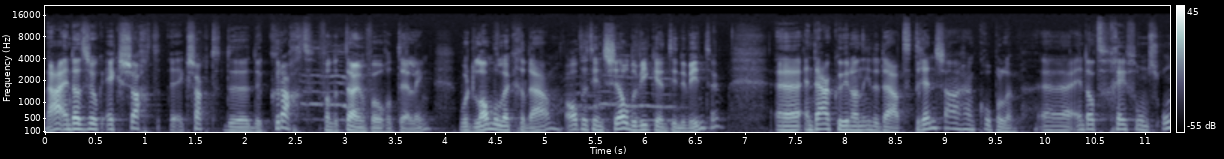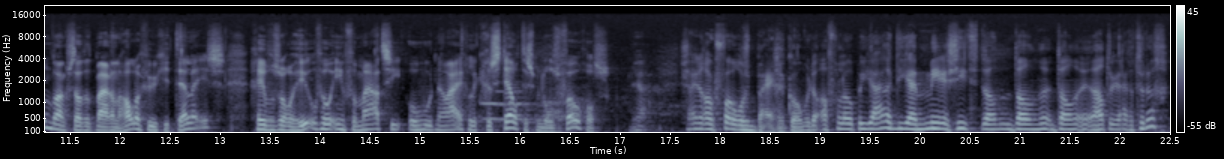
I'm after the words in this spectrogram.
nou en dat is ook exact, exact de, de kracht van de tuinvogeltelling. Wordt landelijk gedaan, altijd in hetzelfde weekend in de winter. Eh, en daar kun je dan inderdaad trends aan gaan koppelen. Eh, en dat geeft ons, ondanks dat het maar een half uurtje tellen is, geeft ons al heel veel informatie over hoe het nou eigenlijk gesteld is met onze vogels. Zijn er ook vogels bijgekomen de afgelopen jaren die jij meer ziet dan, dan, dan een aantal jaren terug?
